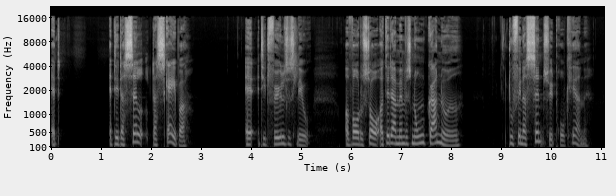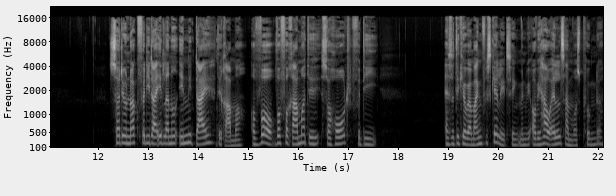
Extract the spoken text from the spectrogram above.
at, at det er dig selv, der skaber af dit følelsesliv, og hvor du står, og det der med, hvis nogen gør noget, du finder sindssygt provokerende, så er det jo nok, fordi der er et eller andet inde i dig, det rammer. Og hvor, hvorfor rammer det så hårdt? Fordi, altså det kan jo være mange forskellige ting, men vi, og vi har jo alle sammen vores punkter.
